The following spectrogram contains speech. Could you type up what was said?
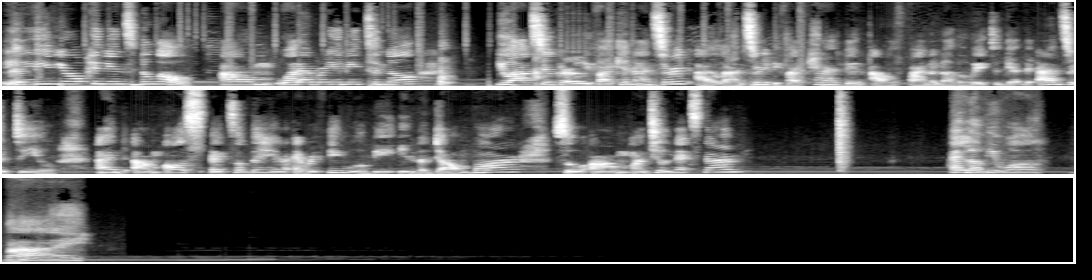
leave your opinions below um, whatever you need to know you ask your girl if I can answer it, I'll answer it. If I can't, then I'll find another way to get the answer to you. And um, all specs of the hair, everything will be in the down bar. So um, until next time, I love you all. Bye.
